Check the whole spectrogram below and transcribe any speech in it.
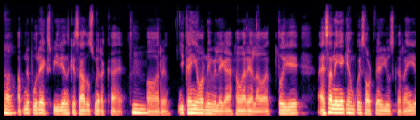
हाँ। अपने पूरे एक्सपीरियंस के साथ उसमें रखा है। हम्म। और ये कहीं और नहीं मिलेगा हमारे अलावा। तो ये ऐसा नहीं है कि हम कोई सॉफ्टवेयर यूज़ कर रहे हैं ये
